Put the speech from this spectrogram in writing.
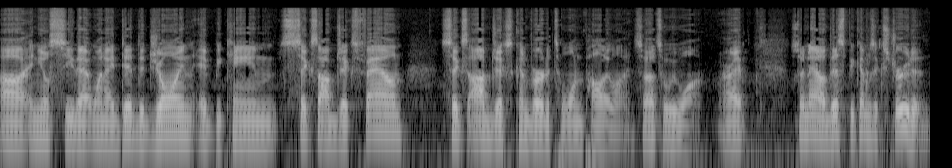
Uh, and you'll see that when I did the join, it became six objects found, six objects converted to one polyline. So that's what we want. All right. So now this becomes extruded.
